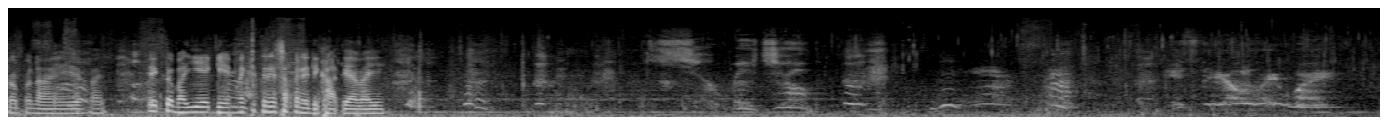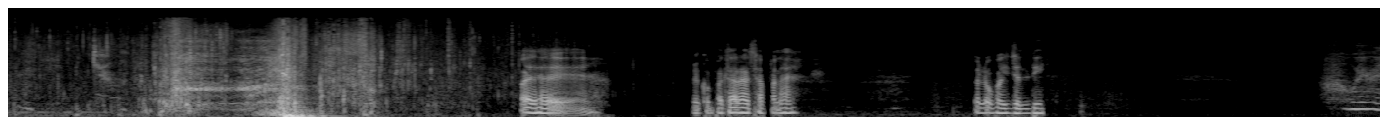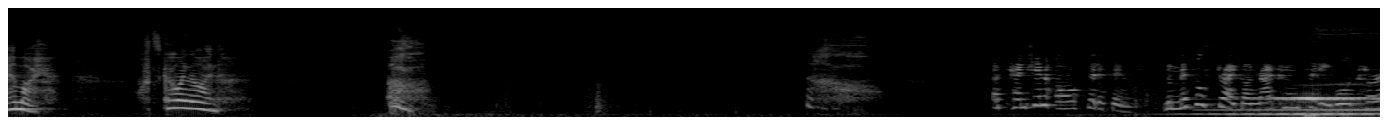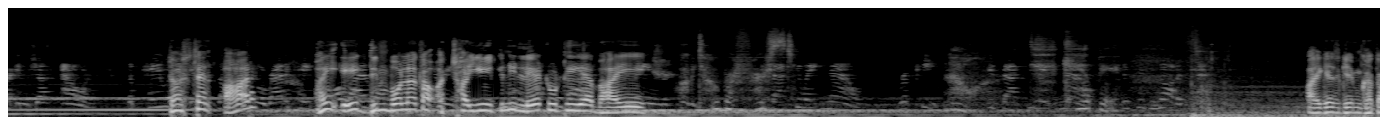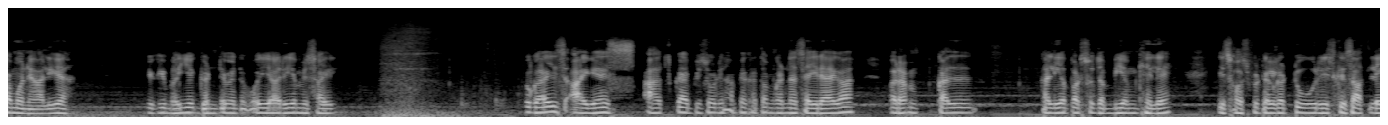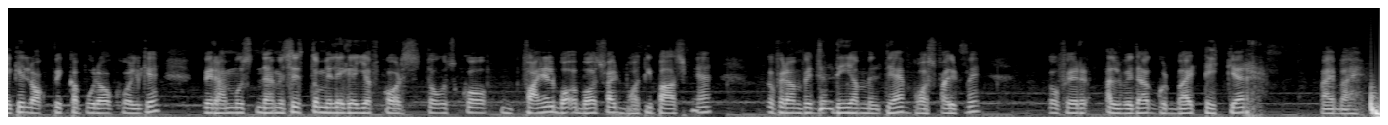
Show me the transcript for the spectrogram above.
सपना है ये भाई एक तो भाई ये गेम में कितने सपने दिखाते हैं भाई It's the only way. अरे पता रहा सपना है चलो भाई जल्दी Where am I? What's going on? Attention all citizens. The missile strike on Raccoon City will occur in just hours. Hour? to eradicate भाई एक दिन बोला था अच्छा ये इतनी लेट उठी है भाई आई गेस गेम खत्म होने वाली है, क्योंकि भाई एक घंटे में तो वही आ रही है मिसाइल। तो गाइस आई गेस आज का एपिसोड यहाँ पे ख़त्म करना सही रहेगा, और हम कल कल या परसों जब भी हम खेलें, इस हॉस्पिटल का टूर इसके साथ लेके लॉक पिक का पूरा खोल के, फिर हम उस नेमेसिस तो मिलेगा ही ऑफ़ कोर्स तो उसको फाइनल बॉस फाइट बहुत ही पास में है तो फिर हम फिर जल्दी हम मिलते हैं बॉस फाइट में तो फिर अलविदा goodbye take care bye bye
